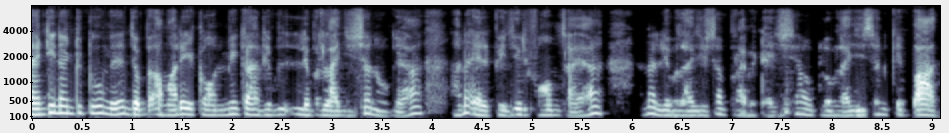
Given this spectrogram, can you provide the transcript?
1992 में जब हमारी इकोनॉमी का लिबरलाइजेशन हो गया, है ना एलपीजी रिफॉर्म्स आया, है ना लिबरलाइजेशन प्राइवेटाइजेशन और ग्लोबलाइजेशन के बाद,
